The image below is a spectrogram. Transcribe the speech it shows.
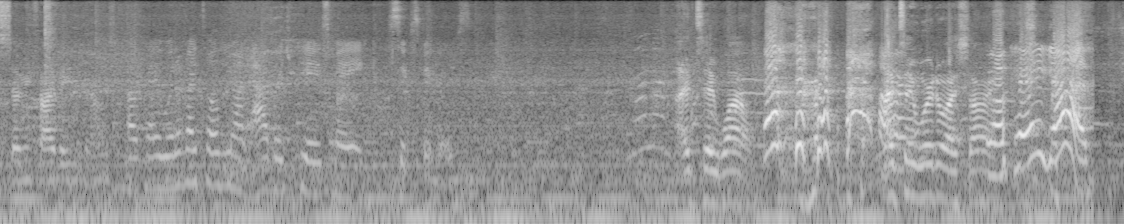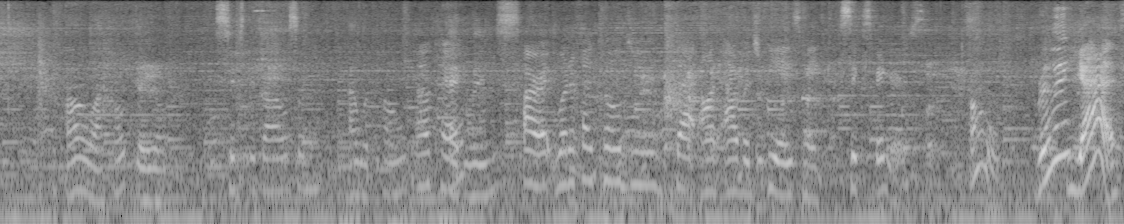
75, 80,000. Okay, what if I told you on average PAs make six figures? I'd say wow. I'd say where do I sign? Okay, yeah. Oh, I hope they are 60,000, I would hope. Okay. At least. All right, what if I told you that on average PAs make six figures? Oh, really? Yes.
